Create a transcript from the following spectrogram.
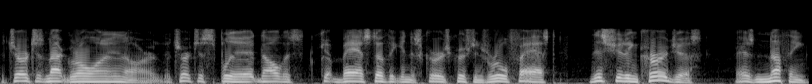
the church is not growing or the church is split and all this bad stuff that can discourage Christians real fast. This should encourage us. There's nothing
